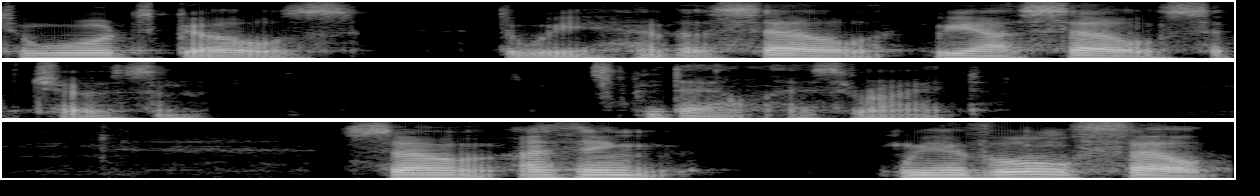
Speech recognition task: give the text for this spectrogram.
towards goals that we have ourselves, we ourselves have chosen. Dale is right. So I think we have all felt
